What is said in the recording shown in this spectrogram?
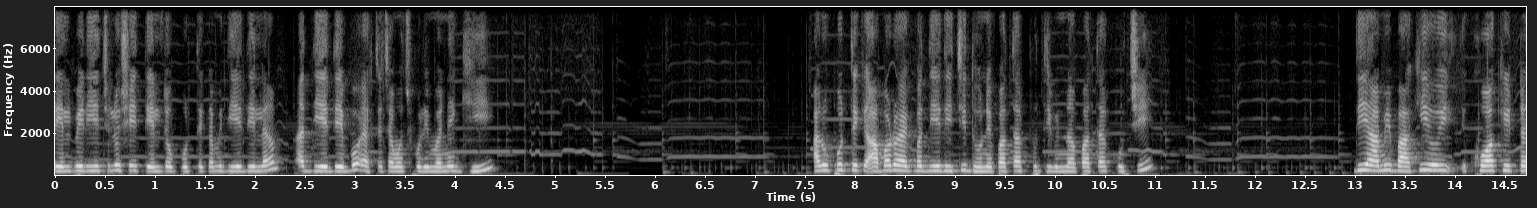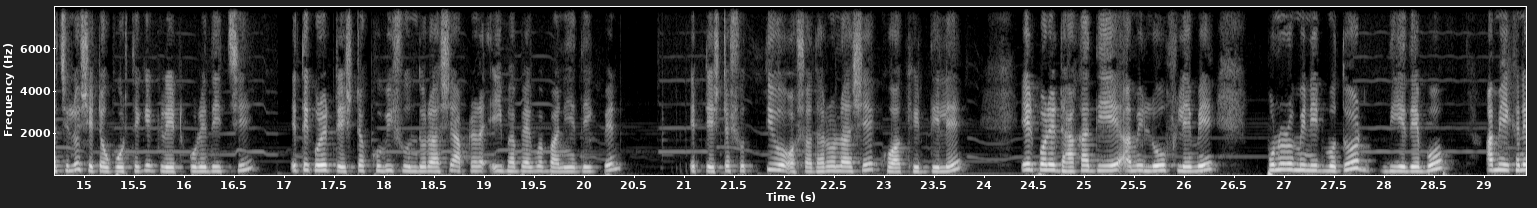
তেল বেরিয়েছিল, সেই তেলটা উপর থেকে আমি দিয়ে দিলাম। আর দিয়ে দেব একটা চামচ পরিমাণে ঘি। আর উপর থেকে আবারও একবার দিয়ে দিচ্ছি ধনে পাতার পুদিনা পাতার কুচি। দিয়ে আমি বাকি ওই খোয়া ক্ষীরটা ছিল, সেটা উপর থেকে গ্রেট করে দিচ্ছি। এতে করে টেস্টটা খুবই সুন্দর আসে। আপনারা এইভাবে একবার বানিয়ে দেখবেন। এর টেস্টটা সত্যিও অসাধারণ আসে খোয়া ক্ষীর দিলে। এরপরে ঢাকা দিয়ে আমি লো ফ্লেমে পনেরো মিনিট মতো দিয়ে দেব। আমি এখানে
